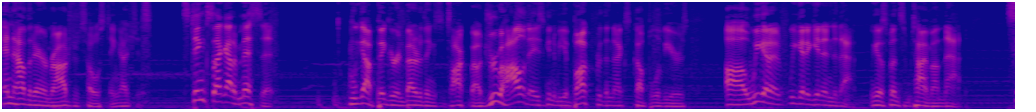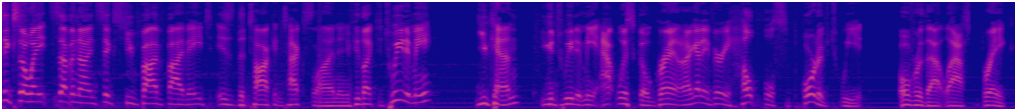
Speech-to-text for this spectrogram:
And now that Aaron Rodgers is hosting, I just stinks I got to miss it. We got bigger and better things to talk about. Jrue Holiday is going to be a buck for the next couple of years. Uh, we gotta we gotta get into that. We gotta spend some time on that. 608-796-2558 is the talk and text line. And if you'd like to tweet at me, you can. You can tweet at me at Wisco Grant. And I got a very helpful, supportive tweet over that last break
